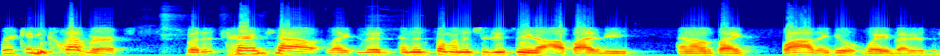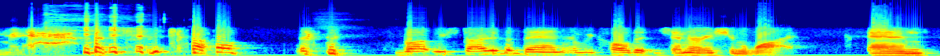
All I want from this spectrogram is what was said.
freaking clever, but it turns out like then and then someone introduced me to Op Ivy and I was like, Wow, they do it way better than me. so, but we started the band and we called it Generation Y. And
